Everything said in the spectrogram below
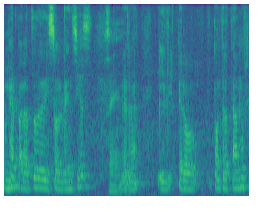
un aparato de disolvencias, ¿verdad? Y, pero contratamos.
